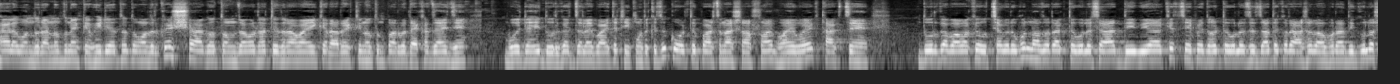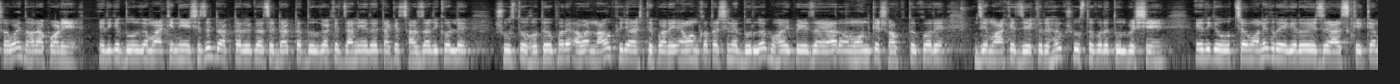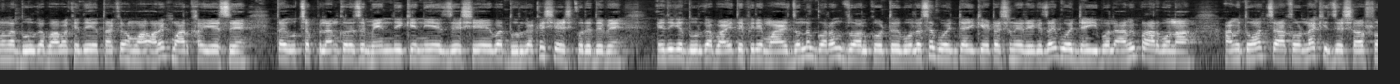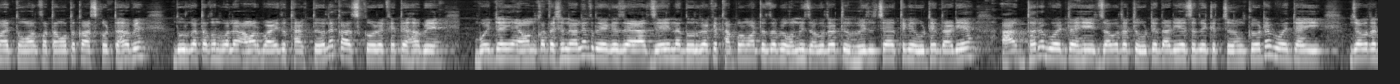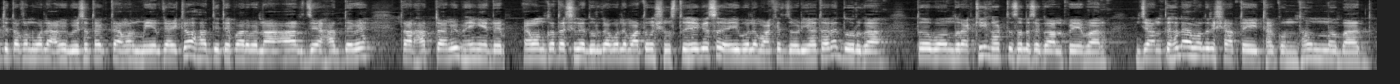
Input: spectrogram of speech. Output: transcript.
Hello বন্ধুরা, নতুন একটা ভিডিওতে তোমাদেরকে স্বাগতম। জগৎহাটি ধারাবাহিকের আরও একটি নতুন পর্বে দেখা যায় যে বৈদাহী দুর্গার জেলায় বাড়িতে ঠিকমতো কিছু করতে পারছে না, সবসময় ভয়ে ভয়ে থাকছে। দুর্গা বাবাকে উৎসবের উপর নজর রাখতে বলেছে আর দিব্যাকে চেপে ধরতে বলেছে যাতে করে আসল অপরাধীগুলো সবাই ধরা পড়ে। এদিকে দুর্গা মাকে নিয়ে এসেছে ডাক্তারের কাছে। ডাক্তার দুর্গাকে জানিয়ে দেয়, তাকে সার্জারি করলে সুস্থ হতেও পারে, আবার নাও ফিরে আসতে পারে। এমন কথা শুনে দুর্গা ভয় পেয়ে যায় আর মনকে শক্ত করে যে মাকে যে করে হোক সুস্থ করে তুলবে সে। এদিকে উৎসব অনেক রেগে রয়েছে আজকে, কেননা দুর্গা বাবাকে দিয়ে তাকে অনেক মার খাইয়েছে। তাই উৎসব প্ল্যান করেছে মেহেন্দিকে নিয়ে যে সে এবার দুর্গাকে শেষ করে দেবে। এদিকে দুর্গা বাড়িতে ফিরে মায়ের জন্য গরম জল করতে বলেছে, বৈদ্যাহীকে এটা শুনে রেগে যায় বৈদ্যাহী, বলে, আমি পারব না। আমি তোমার চাকর নাকি যে সব সময় তোমার কথা মতো কাজ করতে হবে? দুর্গা তখন বলে, আমার বাড়িতে থাকতে হলে কাজ করে খেতে হবে। বৈদ্যাহী এমন কথা শুনে অনেক রেগে যায়। আর যেই না দুর্গাকে থাপ্পড় মারতে যাবে, অমনি জগদ্ধাত্রী হুইল চেয়ার থেকে উঠে দাঁড়িয়ে হাত ধরে বৈদ্যাহী জগদ্ধাত্রী উঠে দাঁড়িয়েছে দেখে চমকে ওঠে বৈদ্যাহী জগদ্ধাত্রী তখন বলে, আমি বেঁচে থাকতে আমার মেয়ের গায়ে কেউ হাত দিতে পারবে না, আর যে হাত দেবে, তার হাতটা আমি ভেঙে দেব। এমন কথা শুনে দুর্গা বলে, মা, তুমি সুস্থ হয়ে গেছো? এই বলে মাকে জড়িয়ে হতে পারে দুর্গা। তো বন্ধুরা, কি ঘটতে চলেছে গল্পে এবার? জানতে হলে আমাদের সাথেই থাকুন। ধন্যবাদ।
